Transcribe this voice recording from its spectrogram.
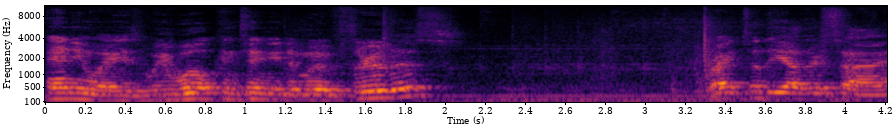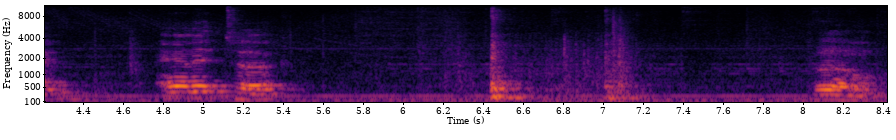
Anyways, we will continue to move through this, right to the other side, and it took, boom.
